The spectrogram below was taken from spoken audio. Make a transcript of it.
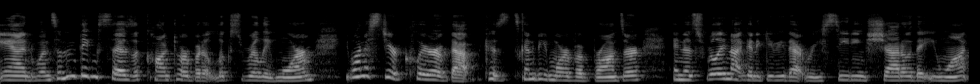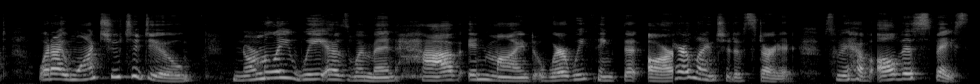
And when something says a contour but it looks really warm you want to steer clear of that because it's going to be more of a bronzer and it's really not going to give you that receding shadow that you want. What I want you to do Normally, we as women have in mind where we think that our hairline should have started. So we have all this space.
